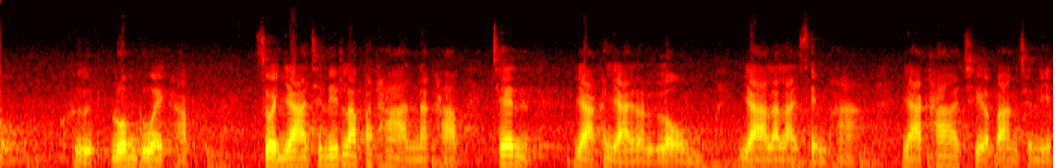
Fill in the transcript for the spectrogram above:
คหืดร่วมด้วยครับ ส่วนยาชนิดรับประทานนะครับ เช่น ยาขยายหลอดลม ยาละลายเสมหะยาฆ่าเชื้อบางชนิด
